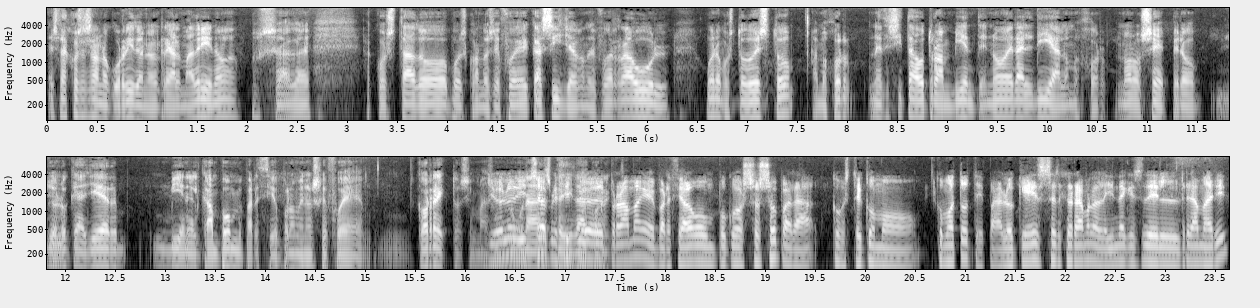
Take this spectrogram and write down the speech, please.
estas cosas han ocurrido en el Real Madrid, ¿no? Pues ha, ha costado, pues cuando se fue Casillas, cuando se fue Raúl, bueno, pues todo esto a lo mejor necesita otro ambiente, no era el día a lo mejor, no lo sé, pero yo lo que ayer vi en el campo me pareció por lo menos que fue correcto, sin más. Yo lo he una dicho al despedida principio del programa que me pareció algo un poco soso para como estoy como, como Tote, para lo que es Sergio Ramos, la leyenda que es del Real Madrid.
